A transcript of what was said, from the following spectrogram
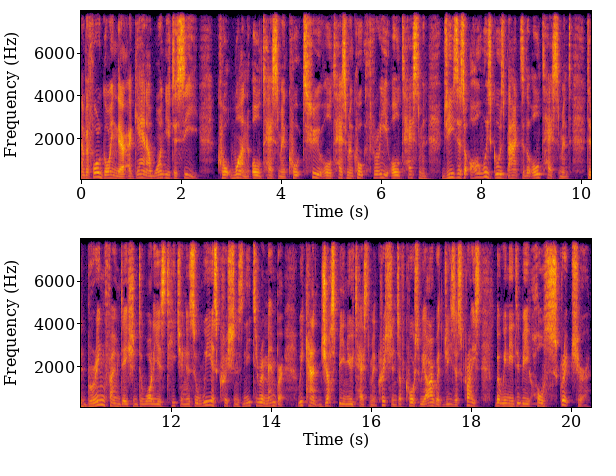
And before going there, again, I want you to see quote 1 Old Testament, quote 2 Old Testament, quote 3 Old Testament. Jesus always goes back to the Old Testament to bring foundation to what he is teaching. And so we as Christians need to remember we can't just be New Testament Christians. Of course, we are with Jesus Christ, but we need to be whole scripture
